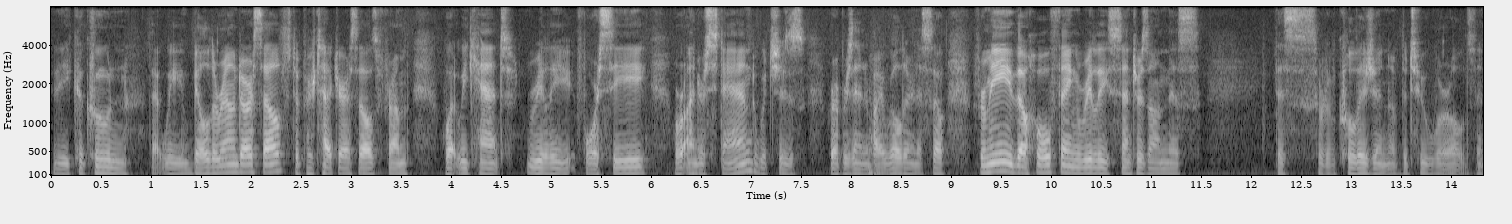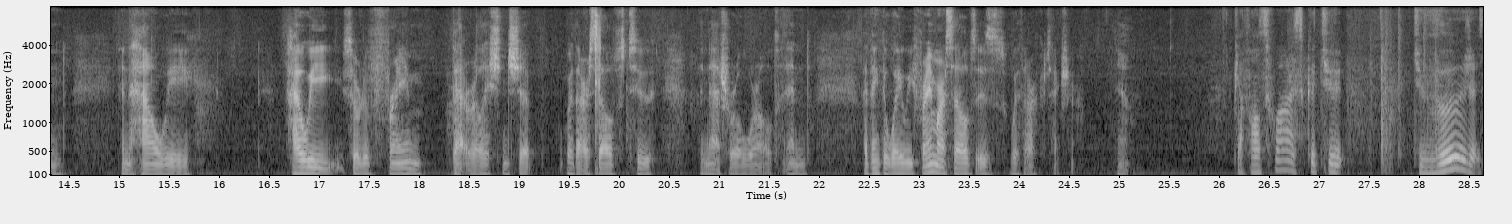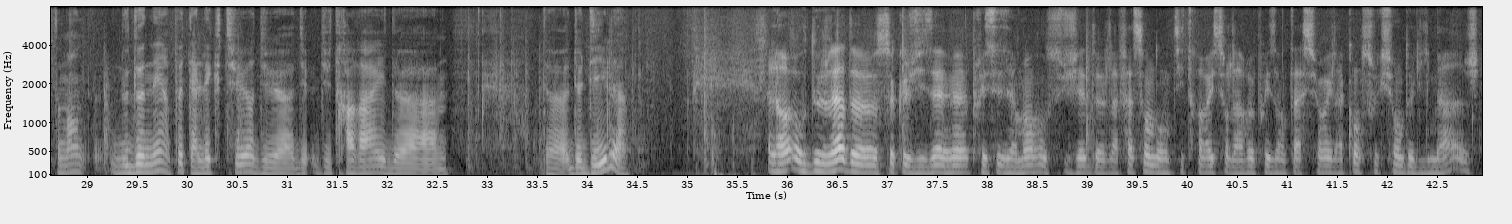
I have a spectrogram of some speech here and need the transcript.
the cocoon that we build around ourselves to protect ourselves from what we can't really foresee or understand, which is represented by wilderness. So for me, the whole thing really centers on this, this sort of collision of the two worlds and, and how, we, how we sort of frame that relationship with ourselves to the natural world. And I think the way we frame ourselves is with architecture. Yeah. Pierre-François, est-ce que tu, tu veux justement nous donner un peu ta lecture du, euh, travail de, de Deal? Alors, au-delà de ce que je disais précisément au sujet de la façon dont il travaille sur la représentation et la construction de l'image,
